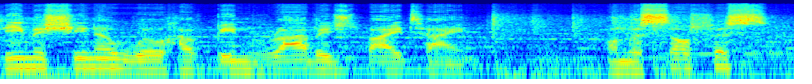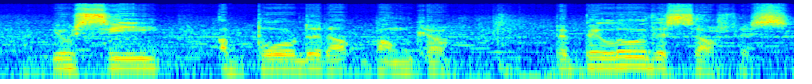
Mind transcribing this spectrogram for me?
Die Maschine will have been ravaged by time. On the surface, you'll see a boarded up bunker. But below the surface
